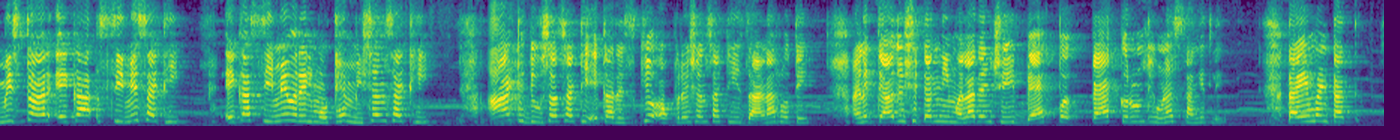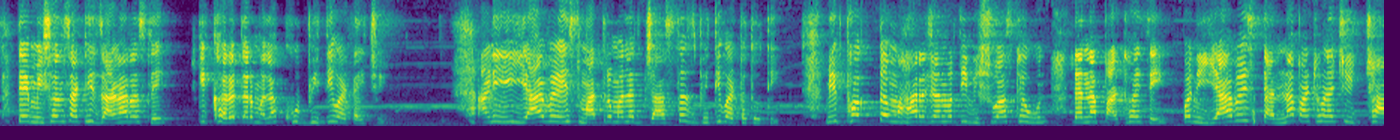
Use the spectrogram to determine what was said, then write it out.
मिस्टर एका सीमेसाठी एका सीमेवरील मोठ्या मिशनसाठी आठ दिवसासाठी एका रिस्क्यू ऑपरेशनसाठी जाणार होते. आणि त्या दिवशी त्यांनी मला त्यांची बॅग प पॅक करून ठेवण्यास सांगितले. ताई म्हणतात ते मिशनसाठी जाणार असले की खरं तर मला खूप भीती वाटायची. आणि यावेळेस मात्र मला जास्तच भीती वाटत होती. मी फक्त महाराजांवरती विश्वास ठेवून त्यांना पाठवायचे पण यावेळेस त्यांना पाठवण्याची इच्छा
